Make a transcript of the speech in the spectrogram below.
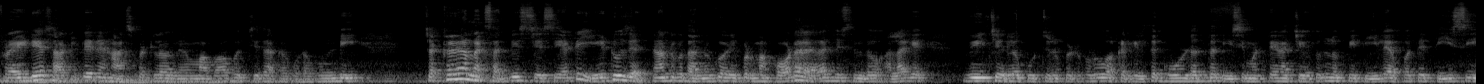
ఫ్రైడే సాటర్డే నేను హాస్పిటల్లో మా బాబు వచ్చేదాకా కూడా ఉండి చక్కగా నాకు సర్వీస్ చేసి అంటే ఏ టు జెడ్ నాకు తనుకో ఇప్పుడు మా కోడలు ఎలా చేసిందో అలాగే వీల్ చైర్లో కూర్చున్నప్పుడు అక్కడికి వెళ్తే గోల్డ్ అంతా తీసిమంటే నా చేతులు నొప్పి తీయలేకపోతే తీసి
